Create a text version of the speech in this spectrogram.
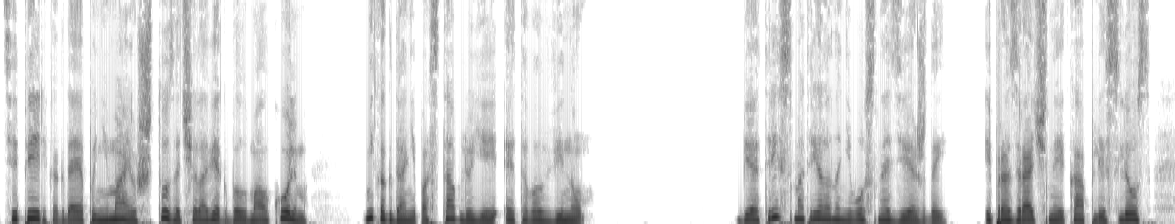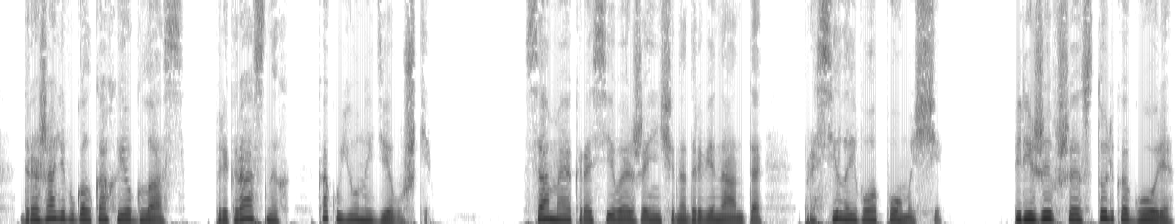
теперь, когда я понимаю, что за человек был Малкольм, никогда не поставлю ей этого в вину. Беатрис смотрела на него с надеждой, и прозрачные капли слез дрожали в уголках ее глаз, прекрасных, как у юной девушки. Самая красивая женщина Дравинанта просила его о помощи, пережившая столько горя,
